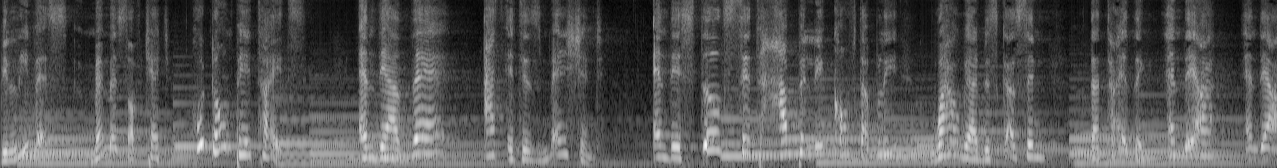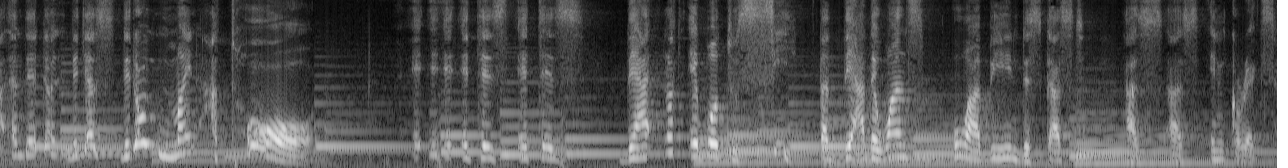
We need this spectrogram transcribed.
believers, members of church, who don't pay tithes. And they are there as it is mentioned. And they still sit happily, comfortably while we are discussing the tithing. And they are, and they are, and they, they just, they don't mind at all. it, it, it is, it is, they are not able to see that they are the ones who are being discussed as, as incorrect.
